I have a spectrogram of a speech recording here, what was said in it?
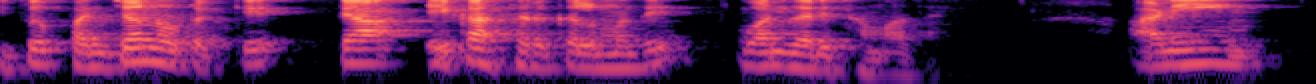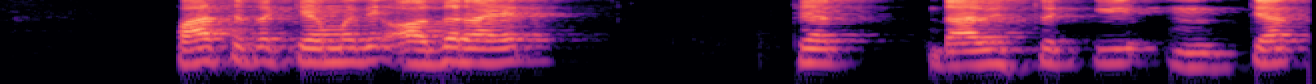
तिथं पंच्याण्णव टक्के त्या एका सर्कलमध्ये वंजारी समाज आहे. आणि पाच टक्क्यामध्ये ऑदर आहेत. त्यात दहावीस टक्के त्यात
